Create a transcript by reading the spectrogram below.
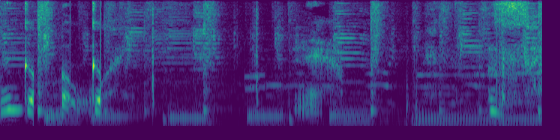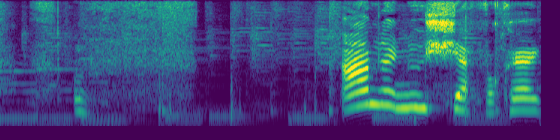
You go, go. Now. I'm the new chef, okay?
